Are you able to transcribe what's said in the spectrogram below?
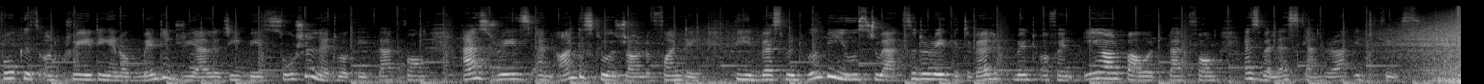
focus on creating an augmented reality based social networking platform, has raised an undisclosed round of funding. The investment will be used to accelerate the development of an AR powered platform as well as camera interface.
